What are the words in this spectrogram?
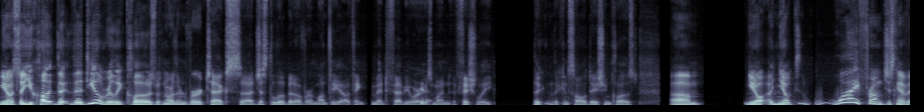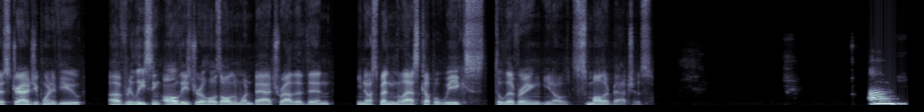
you know, so you close the, the deal really closed with Northern Vertex uh, just a little bit over a month ago. I think mid February yeah. is when officially the the consolidation closed. Um, you know, you know, why from just kind of a strategy point of view of releasing all these drill holes all in one batch rather than you know spending the last couple weeks delivering you know smaller batches. Um,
